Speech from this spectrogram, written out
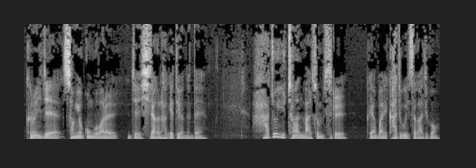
그는 이제 성경 공부반을 이제 시작을 하게 되었는데, 아주 유창한 말씀들을 그 양반이 가지고 있어가지고,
